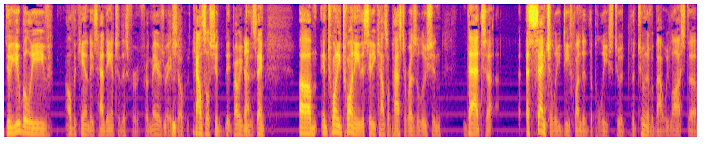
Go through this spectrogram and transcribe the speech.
do you believe? All the candidates had to answer this for, for the mayor's race, so council should be, probably be Yeah. the same. Um, in 2020, the city council passed a resolution that uh, essentially defunded the police to the tune of about we lost, uh,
